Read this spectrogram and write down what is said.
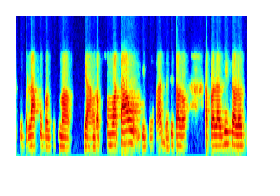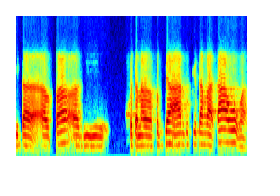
itu berlaku bagi semua dianggap semua tahu gitu kan. Jadi kalau apalagi kalau kita apa di ketenaga kerjaan terus kita nggak tahu wah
